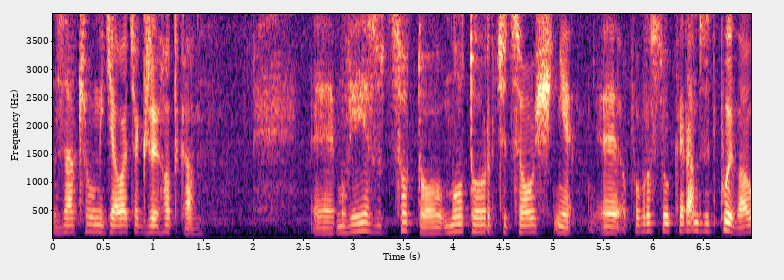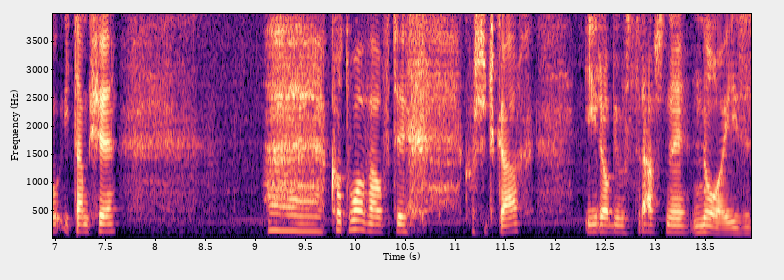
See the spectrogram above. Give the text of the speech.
zaczął mi działać jak grzechotka. E, mówię, Jezu, co to? Motor czy coś? Nie. E, po prostu keramzyt pływał i tam się e, kotłował w tych koszyczkach i robił straszny noise.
